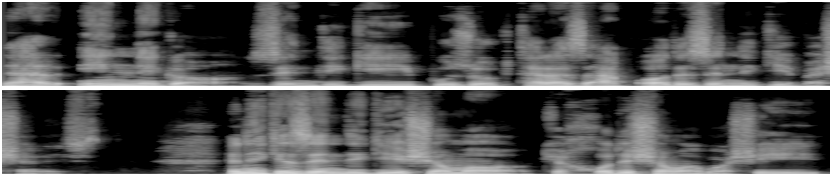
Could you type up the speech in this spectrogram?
در این نگاه زندگی بزرگتر از ابعاد زندگی بشری است. یعنی که زندگی شما که خود شما باشید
